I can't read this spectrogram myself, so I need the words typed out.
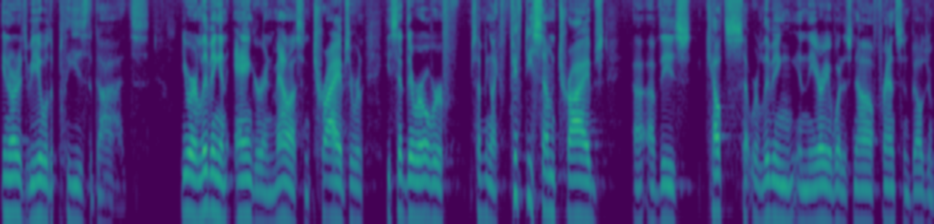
in order to be able to please the gods. You were living in anger and malice and tribes. Were, he said there were over something like 50 some tribes uh, of these Celts that were living in the area of what is now France and Belgium.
